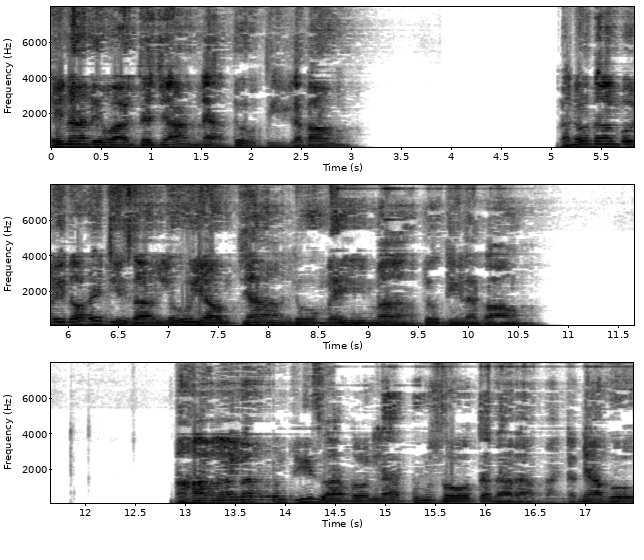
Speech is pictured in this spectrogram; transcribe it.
အိနာဒေဝတရားနတ်တို့သည်၎င်း မနုဿပုရိသောအဋ္ဌိသာလူယောက်ျားလူမိန်းမတို့သည်၎င်းမဟာလံကြီးစွာသောလက်ပူဇော်တက္ကရာမန္တများကို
